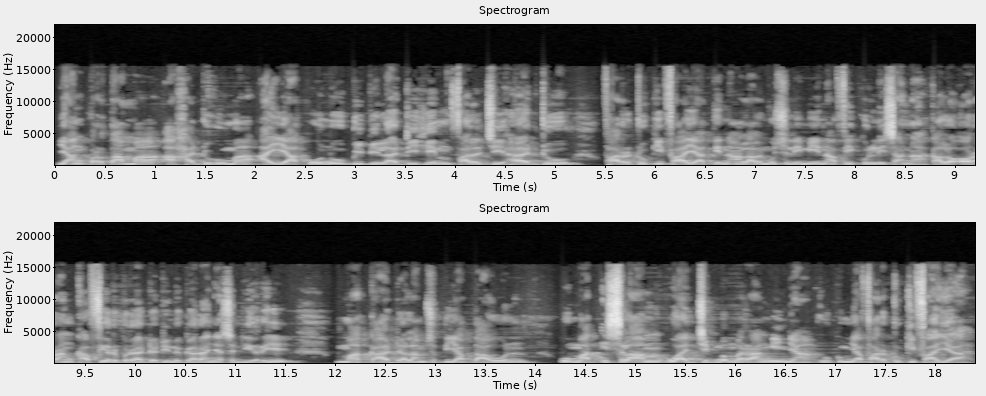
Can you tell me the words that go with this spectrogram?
yang pertama ahaduhuma ayakunu bibiladihim fal jihadu fardu kifayatin alal muslimina fi kulli sanah. Kalau orang kafir berada di negaranya sendiri, maka dalam setiap tahun umat Islam wajib memeranginya. Hukumnya fardu kifayah.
